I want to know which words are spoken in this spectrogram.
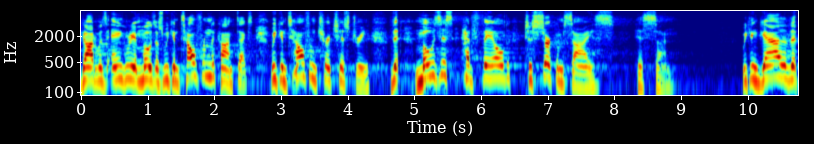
God was angry at Moses, we can tell from the context, we can tell from church history that Moses had failed to circumcise his son. We can gather that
